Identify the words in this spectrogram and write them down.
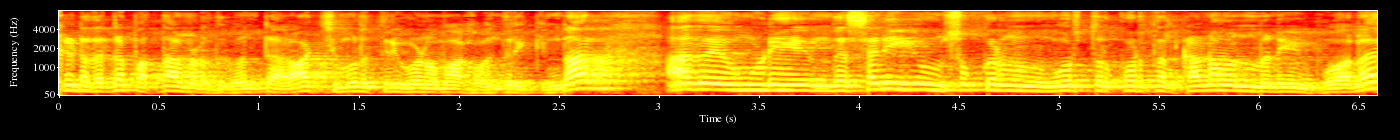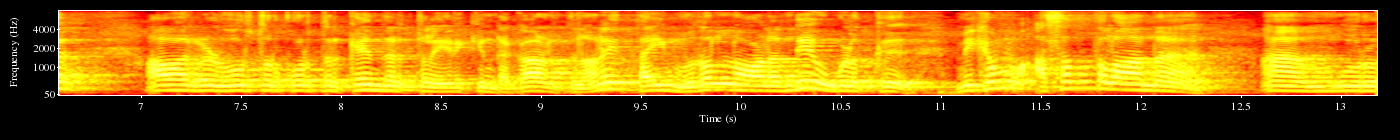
கிட்டத்தட்ட பத்தாம் இடத்துக்கு வந்துட்டார். ஆட்சி மூலம் திரிகோணமாக வந்திருக்கின்றார். அது உங்களுடைய இந்த சனியும் சுக்கிரனும் ஒருத்தருக்கு ஒருத்தர் கணவன் மனைவி போல அவர்கள் ஒருத்தருக்கு ஒருத்தர் கேந்திரத்தில் இருக்கின்ற காரணத்தினாலே தை முதல் நாளன்றே உங்களுக்கு மிகவும் அசத்தலான ஒரு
